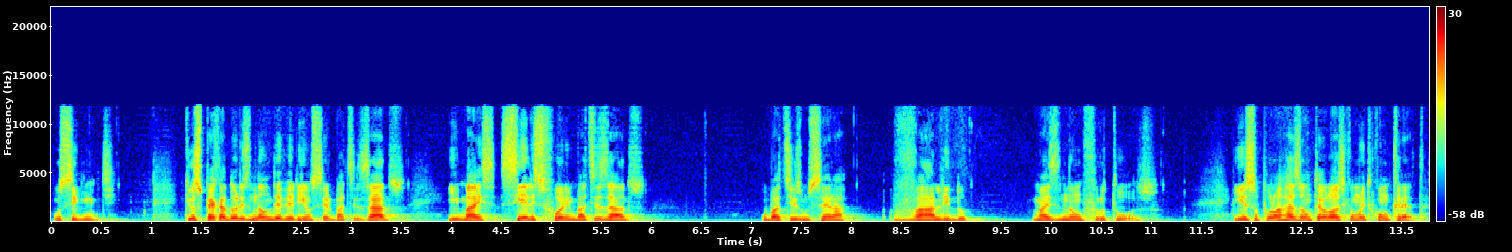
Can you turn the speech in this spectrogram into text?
o seguinte: que os pecadores não deveriam ser batizados, e mas se eles forem batizados, o batismo será válido, mas não frutuoso. Isso por uma razão teológica muito concreta.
